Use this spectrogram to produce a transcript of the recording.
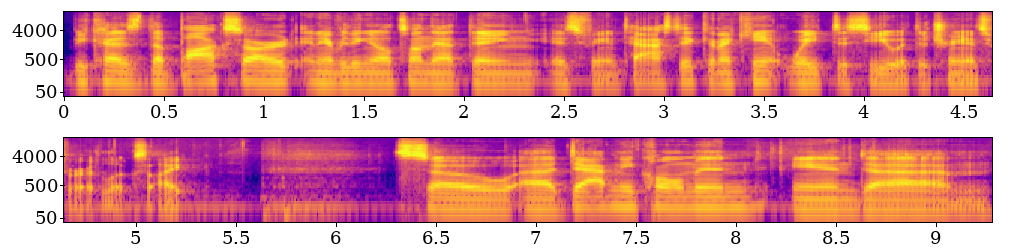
because the box art and everything else on that thing is fantastic, and I can't wait to see what the transfer looks like. So uh, Dabney Coleman and um,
